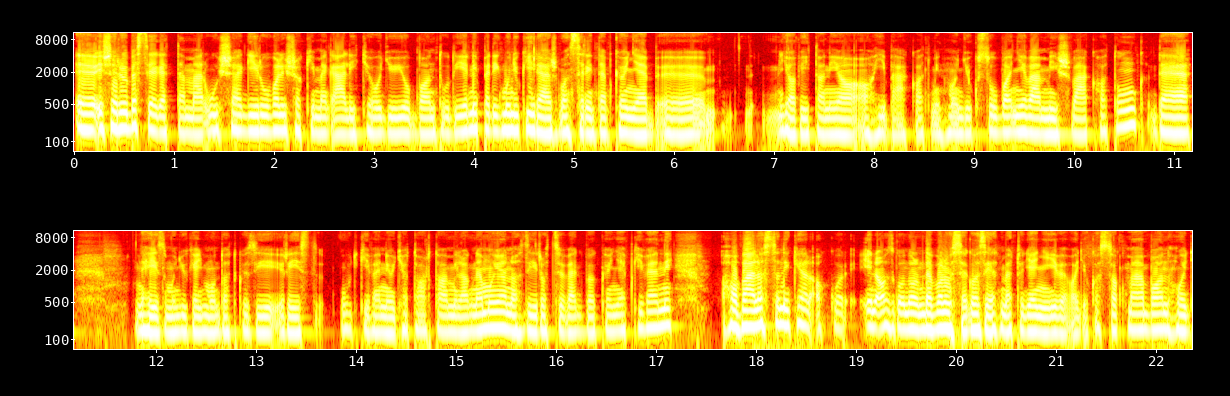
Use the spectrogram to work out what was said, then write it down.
És erről beszélgettem már újságíróval is, aki megállítja, hogy ő jobban tud írni, pedig mondjuk írásban szerintem könnyebb ö, javítani a, a hibákat, mint mondjuk szóban. Nyilván mi is vághatunk, de nehéz mondjuk egy mondatközi részt úgy kivenni, hogyha tartalmilag nem olyan, az írott szövegből könnyebb kivenni. Ha választani kell, akkor én azt gondolom, de valószínűleg azért, mert hogy ennyi éve vagyok a szakmában, hogy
